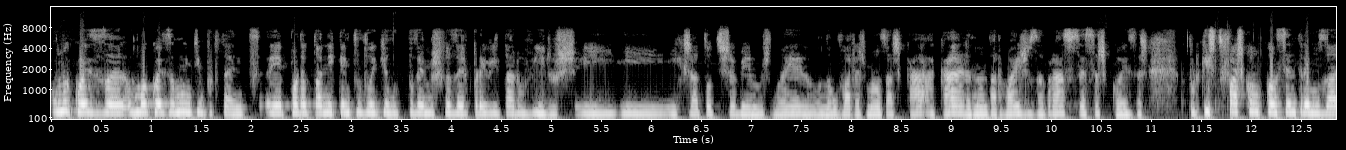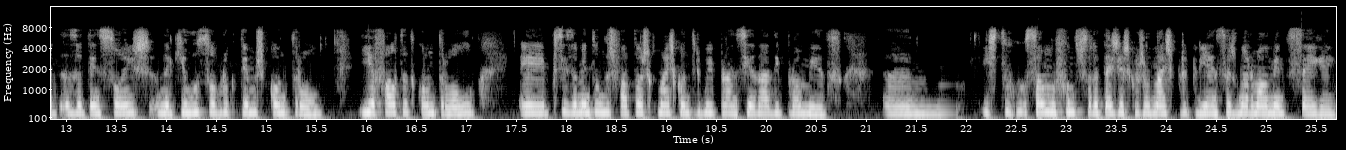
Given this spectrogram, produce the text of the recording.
uma coisa, uma coisa muito importante é pôr a tónica em tudo aquilo que podemos fazer para evitar o vírus e, e, e que já todos sabemos, não é? Não levar as mãos à cara, não dar beijos, abraços, essas coisas. Porque isto faz com que concentremos as atenções naquilo sobre o que temos controle. E a falta de controle é precisamente um dos fatores que mais contribui para a ansiedade e para o medo. Um, isto são, no fundo, estratégias que os jornais para crianças normalmente seguem.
